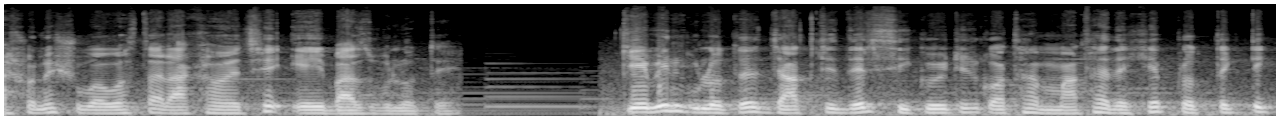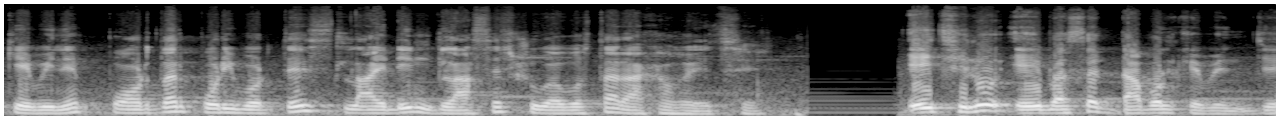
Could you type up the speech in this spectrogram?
আসনের সুব্যবস্থা রাখা হয়েছে এই বাসগুলোতে। কেবিনগুলোতে যাত্রীদের সিকিউরিটির কথা মাথায় রেখে প্রত্যেকটি কেবিনে পর্দার পরিবর্তে স্লাইডিং গ্লাসের সুব্যবস্থা রাখা হয়েছে। এই ছিল এই বাসের ডাবল কেবিন যে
